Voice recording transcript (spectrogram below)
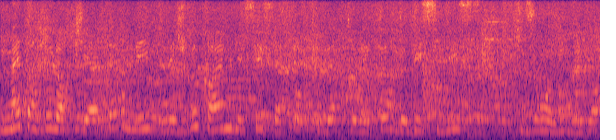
ils, mettent un peu leurs pieds à terre, mais, je veux quand même laisser cette porte ouverte au lecteur de décider ce qu'ils ont envie de voir.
